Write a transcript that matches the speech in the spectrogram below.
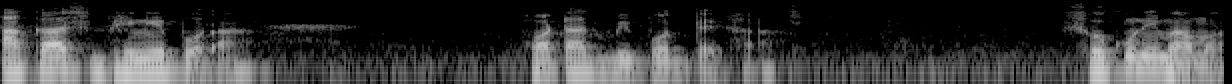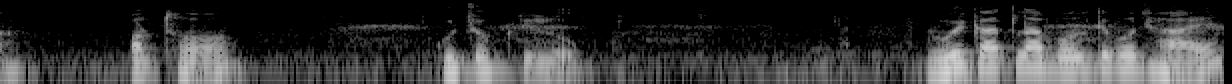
আকাশ ভেঙে পড়া। হঠাৎ বিপদ দেখা। শকুনি মামা, অর্থ, কুচক্রী লোক। রুই কাতলা বলতে বোঝায়,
